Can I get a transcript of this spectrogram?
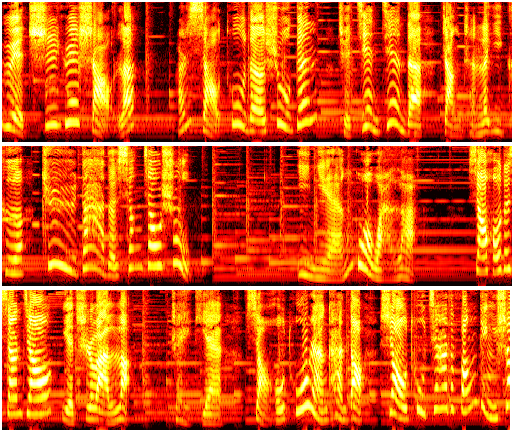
越吃越少了，而小兔的树根却渐渐的长成了一棵巨大的香蕉树。一年过完了，小猴的香蕉也吃完了。这天，小猴突然看到。小兔家的房顶上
